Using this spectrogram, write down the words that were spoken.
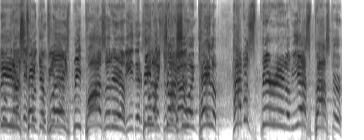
Leaders, take your tu vida. place. Be positive. Líderes, Be like Joshua lugar. and Caleb. Have a spirit of yes, Pastor.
